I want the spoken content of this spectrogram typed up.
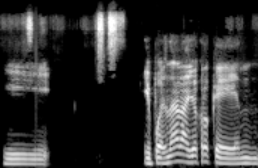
y, y pues nada, yo creo que en,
